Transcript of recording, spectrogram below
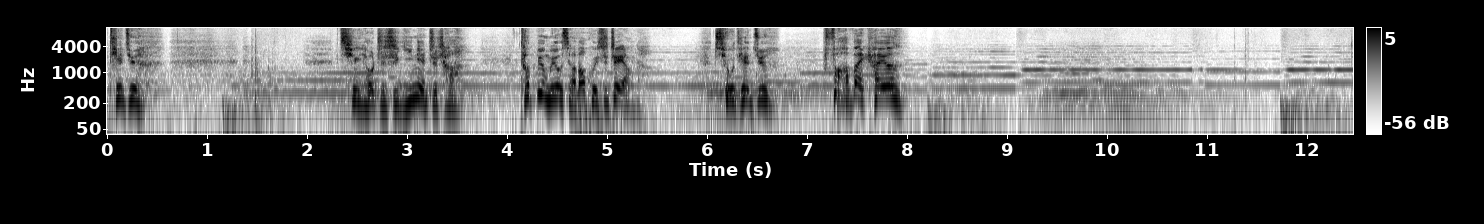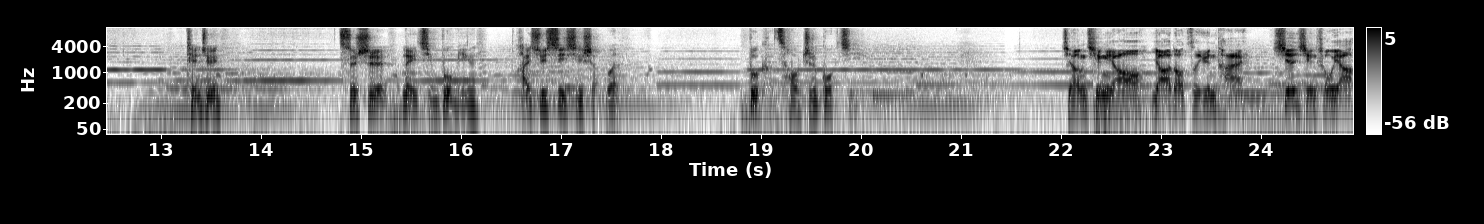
天君，青瑶只是一念之差，他并没有想到会是这样的。求天君法外开恩。天君，此事内情不明，还需细细审问，不可操之过急。将青瑶押到紫云台，先行收押，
